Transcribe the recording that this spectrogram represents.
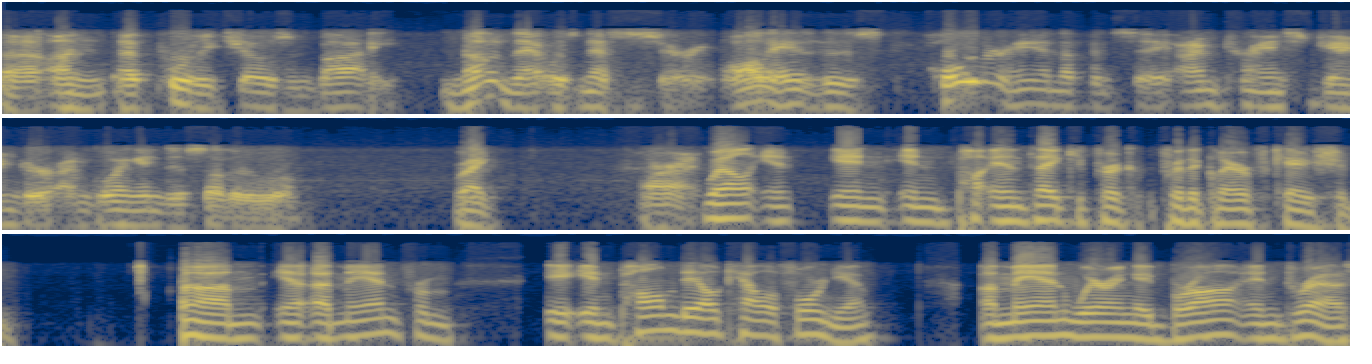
uh, un, poorly chosen body. None of that was necessary. All they had to do is hold their hand up and say, "I'm transgender. I'm going into this other room." Right. All right. Well, in in in and thank you for for the clarification. Um, a man from in Palmdale, California, a man wearing a bra and dress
